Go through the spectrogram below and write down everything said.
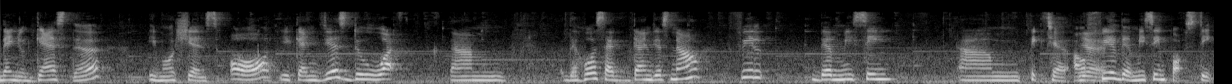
Then you guess the emotions, or you can just do what um, the host have done just now. Fill the missing um, picture, or Yes. fill the missing pop stick.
